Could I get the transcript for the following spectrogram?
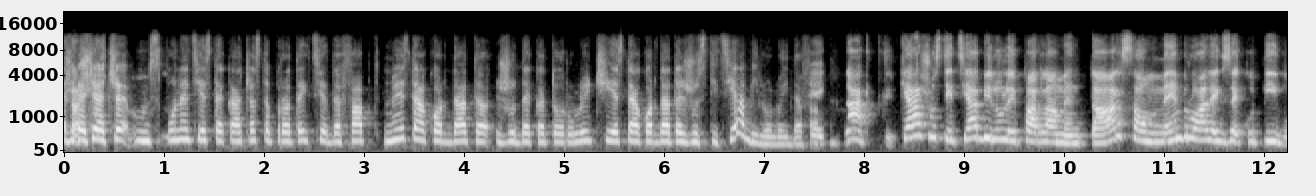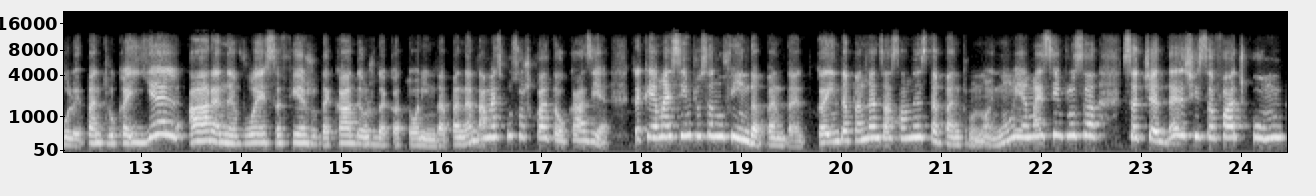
Adică ceea ce îmi spuneți este că această protecție, de fapt, nu este acordată judecătorului, ci este acordată justițiabilului, de fapt. Exact. Chiar justițiabilului parlamentar sau membru al executivului, pentru că el are nevoie să fie judecat de un judecător independent. Am mai spus-o și cu altă ocazie. Cred că e mai simplu să nu fii independent, că independența asta nu este pentru noi, nu? E mai simplu să, să cedezi și să faci cum,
